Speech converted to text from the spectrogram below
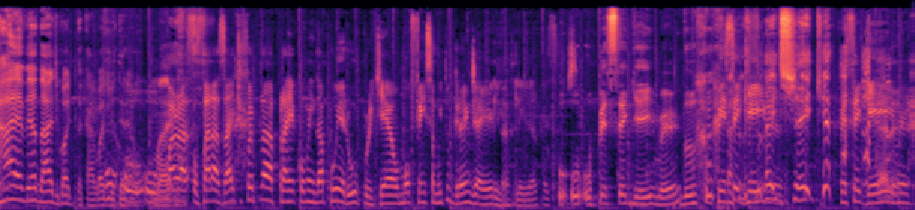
Ah, Ah, é verdade. Gosto, cara, gosto de O, veterinário. o, o, Mas- para- o Parasite foi pra, pra recomendar pro Eru, porque é uma ofensa muito grande a ele, tá ligado? O, o- o PC Gamer do. O PC Gamer. Shake. PC Gamer.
